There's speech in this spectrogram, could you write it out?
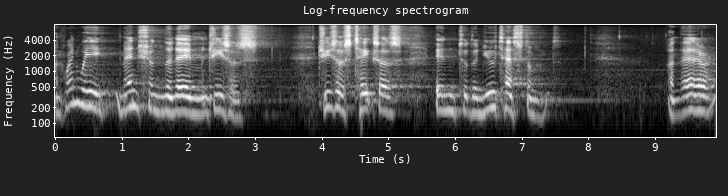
And when we mention the name Jesus, Jesus takes us into the New Testament. And there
